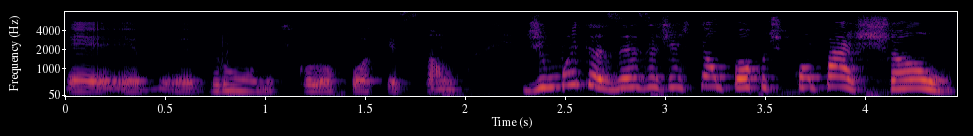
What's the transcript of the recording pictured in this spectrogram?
é, é, é, Bruno, que colocou a questão, de muitas vezes a gente tem um pouco de compaixão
